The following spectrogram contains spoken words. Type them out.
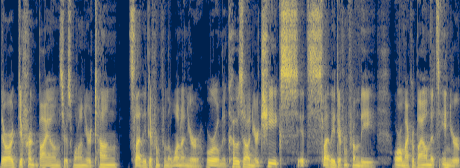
There are different biomes. There's one on your tongue, slightly different from the one on your oral mucosa on your cheeks. It's slightly different from the oral microbiome that's in your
